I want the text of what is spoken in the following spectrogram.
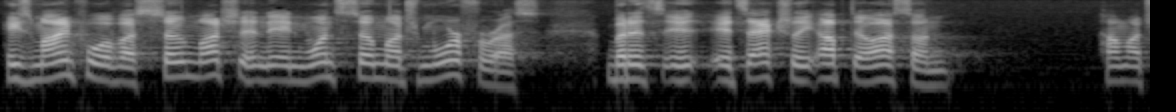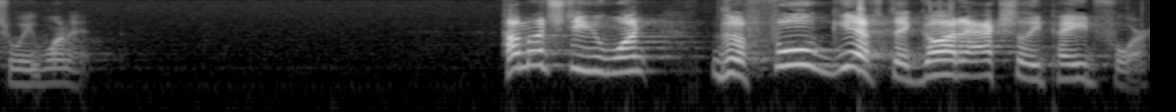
He's mindful of us so much and, and wants so much more for us. But it's, it, it's actually up to us on how much we want it. How much do you want the full gift that God actually paid for?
